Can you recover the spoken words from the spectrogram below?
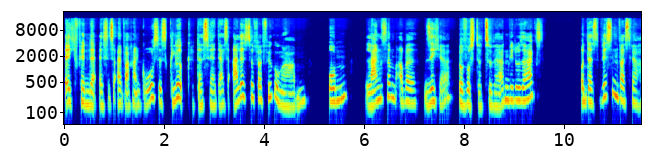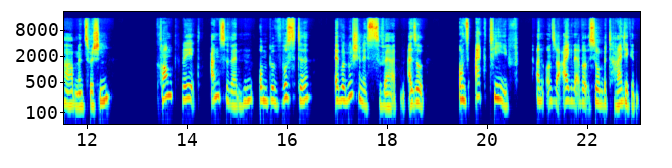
ich finde, es ist einfach ein großes Glück, dass wir das alles zur Verfügung haben, um langsam aber sicher bewusster zu werden, wie du sagst. Und das Wissen, was wir haben inzwischen, konkret anzuwenden, um bewusste Evolutionists zu werden. Also uns aktiv an unserer eigenen Evolution beteiligen.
